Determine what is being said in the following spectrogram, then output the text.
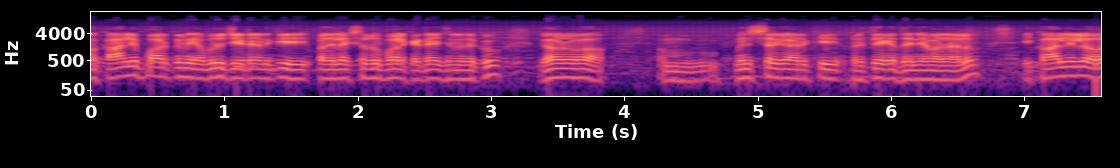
మా కాలనీ పార్కుని అభివృద్ధి చేయడానికి పది లక్షల రూపాయలు కేటాయించినందుకు గౌరవ మినిస్టర్ గారికి ప్రత్యేక ధన్యవాదాలు. ఈ కాలనీలో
